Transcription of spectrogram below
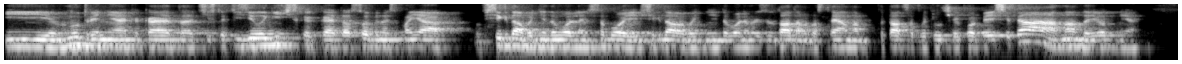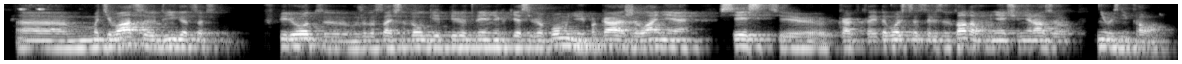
И внутренняя какая-то чисто физиологическая какая-то особенность моя всегда быть недовольным собой и всегда быть недовольным результатом, постоянно пытаться быть лучшей копией себя, она дает мне э, мотивацию двигаться вперед э, уже достаточно долгий период времени, как я себя помню, и пока желание сесть э, как-то и довольствоваться результатом у меня еще ни разу не возникало.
